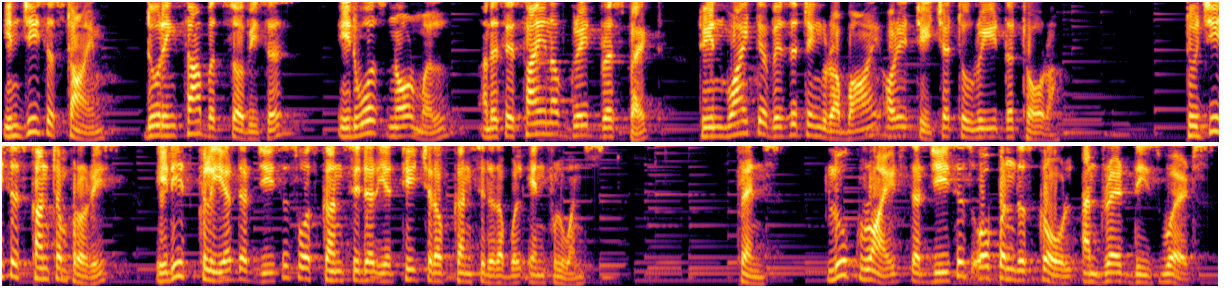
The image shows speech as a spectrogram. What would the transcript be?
In Jesus' time, during Sabbath services, it was normal and as a sign of great respect to invite a visiting rabbi or a teacher to read the Torah. To Jesus' contemporaries, it is clear that Jesus was considered a teacher of considerable influence. Friends, Luke writes that Jesus opened the scroll and read these words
